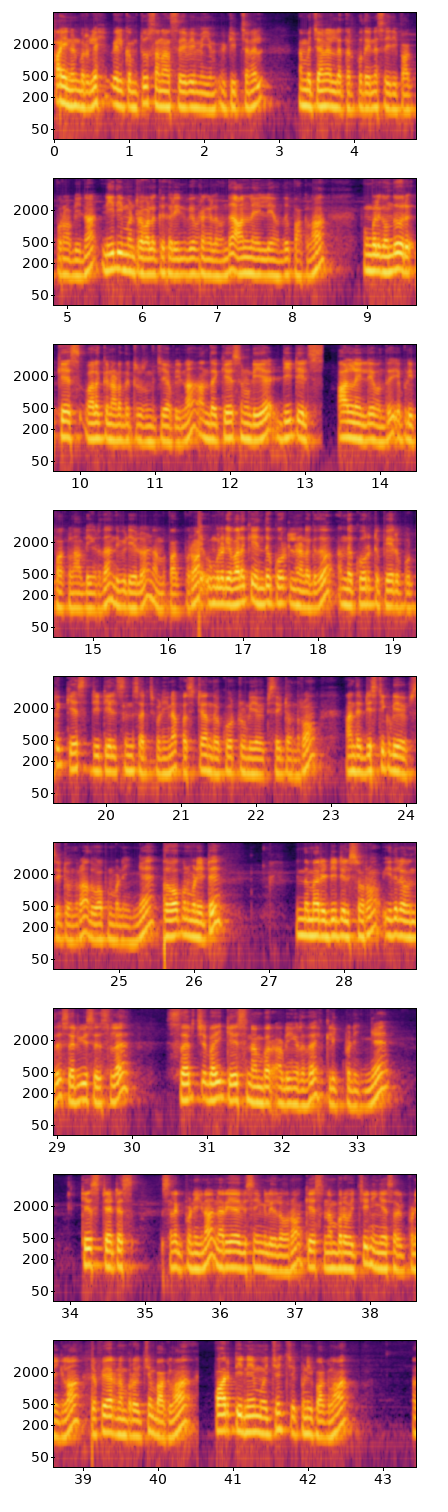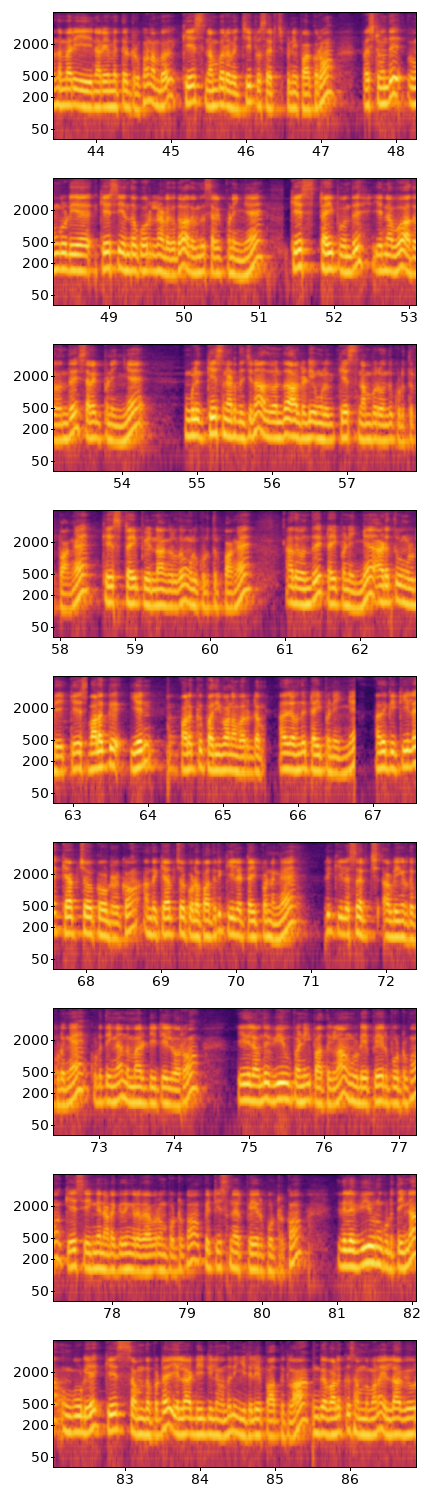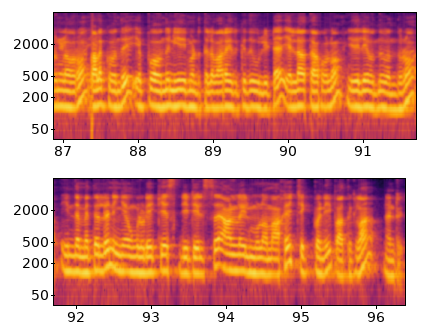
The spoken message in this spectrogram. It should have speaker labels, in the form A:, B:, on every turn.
A: Hi நண்பர்களே. Welcome to சனா சேவை மையம் யூடியூப் சேனல் நம்ம சேனலில் தற்போது என்ன செய்தி பார்க்க போகிறோம் அப்படின்னா நீதிமன்ற வழக்குகளின் விவரங்களை வந்து ஆன்லைன்லேயே வந்து பார்க்கலாம். உங்களுக்கு வந்து ஒரு கேஸ் வழக்கு நடந்துட்டு இருந்துச்சு அப்படின்னா அந்த கேஸினுடைய டீட்டெயில்ஸ் ஆன்லைன்லேயே வந்து எப்படி பார்க்கலாம் அப்படிங்கிறத அந்த வீடியோவில் நம்ம பார்க்க போகிறோம் உங்களுடைய வழக்கு எந்த கோர்ட்டில் நடக்குதோ அந்த கோர்ட்டு பேர் போட்டு கேஸ் டீட்டெயில்ஸ்னு சர்ச் பண்ணிங்கன்னா ஃபஸ்ட்டு அந்த கோர்ட்டுடைய வெப்சைட் வந்துடும் அந்த டிஸ்ட்ரிக்டுடைய வெப்சைட் வந்துடும் அதை ஓப்பன் பண்ணிக்கங்க. அதை ஓப்பன் பண்ணிவிட்டு இந்த மாதிரி டீட்டெயில்ஸ் வரும். இதில் வந்து சர்வீசஸில் சர்ச் பை கேஸ் நம்பர் அப்படிங்கிறத கிளிக் பண்ணிக்கங்க. கேஸ் ஸ்டேட்டஸ் செலக்ட் பண்ணிங்கன்னா நிறைய விஷயங்கள் இதில் வரும். கேஸ் நம்பரை வச்சு நீங்கள் செலக்ட் பண்ணிக்கலாம். எஃப்ஐஆர் நம்பரை வச்சும் பார்க்கலாம். பார்ட்டி நேம் வச்சும் செக் பண்ணி பார்க்கலாம். அந்த மாதிரி நிறைய மெத்தட் இருக்கும். நம்ம கேஸ் நம்பரை வச்சு இப்போ சர்ச் பண்ணி பார்க்குறோம். ஃபஸ்ட்டு வந்து உங்களுடைய கேஸ் எந்த கோர்ட்டில் நடக்குதோ அதை வந்து செலக்ட் பண்ணிக்கங்க. கேஸ் டைப் வந்து என்னவோ அதை வந்து செலக்ட் பண்ணிக்கங்க. உங்களுக்கு கேஸ் நடந்துச்சுன்னா அது வந்து ஆல்ரெடி உங்களுக்கு கேஸ் நம்பர் வந்து கொடுத்துருப்பாங்க. கேஸ் டைப் என்னங்கிறத உங்களுக்கு கொடுத்துருப்பாங்க. அதை வந்து டைப் பண்ணிக்கங்க. அடுத்து உங்களுடைய கேஸ் வழக்கு எண் வழக்கு பதிவான வருடம் அதில் வந்து டைப் பண்ணிக்கங்க. அதுக்கு கீழே கேப்சோ கோட் இருக்கும். அந்த கேப்சோ கோடை பார்த்துட்டு கீழே டைப் பண்ணுங்கள் கீழே சர்ச் அப்படிங்கிறத கொடுங்க. கொடுத்தீங்கன்னா இந்த மாதிரி டீட்டெயில் வரும். இதில் வந்து வியூ பண்ணி பார்த்துக்கலாம். உங்களுடைய பேர் போட்டிருக்கோம். கேஸ் எங்கே நடக்குதுங்கிற விவரம் போட்டிருக்கோம். பெட்டிஷனர் பேர் போட்டிருக்கோம். இதில் வியூன்னு கொடுத்தீங்கன்னா உங்களுடைய கேஸ் சம்மந்தப்பட்ட எல்லா டீட்டெயிலும் வந்து நீங்கள் இதிலே பார்த்துக்கலாம். உங்கள் வழக்கு சம்மந்தமான எல்லா விவரங்களும் வரும். வழக்கு வந்து எப்போ வந்து நீதிமன்றத்தில் வர இருக்குது உள்ளிட்ட எல்லா தகவலும் இதிலே வந்து வந்துடும். இந்த மெத்தடில் நீங்கள் உங்களுடைய கேஸ் டீட்டெயில்ஸை ஆன்லைன் மூலமாக செக் பண்ணி பார்த்துக்கலாம். நன்றி.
